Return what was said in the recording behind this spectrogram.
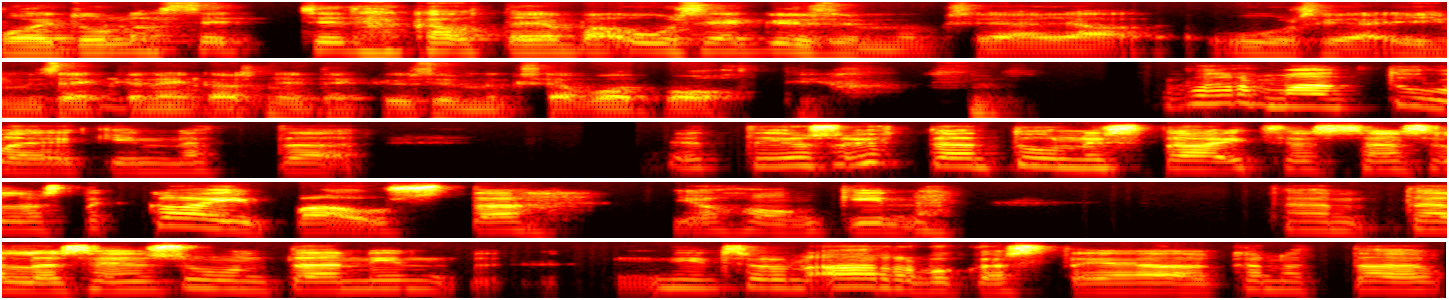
voi tulla sit, sitä kautta jopa uusia kysymyksiä ja uusia ihmisiä, kenen kanssa niitä kysymyksiä voi pohtia. Varmaan tuleekin, että että jos yhtään tunnistaa itsessään sellaista kaipausta johonkin tällaiseen suuntaan, niin, niin se on arvokasta ja kannattaa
